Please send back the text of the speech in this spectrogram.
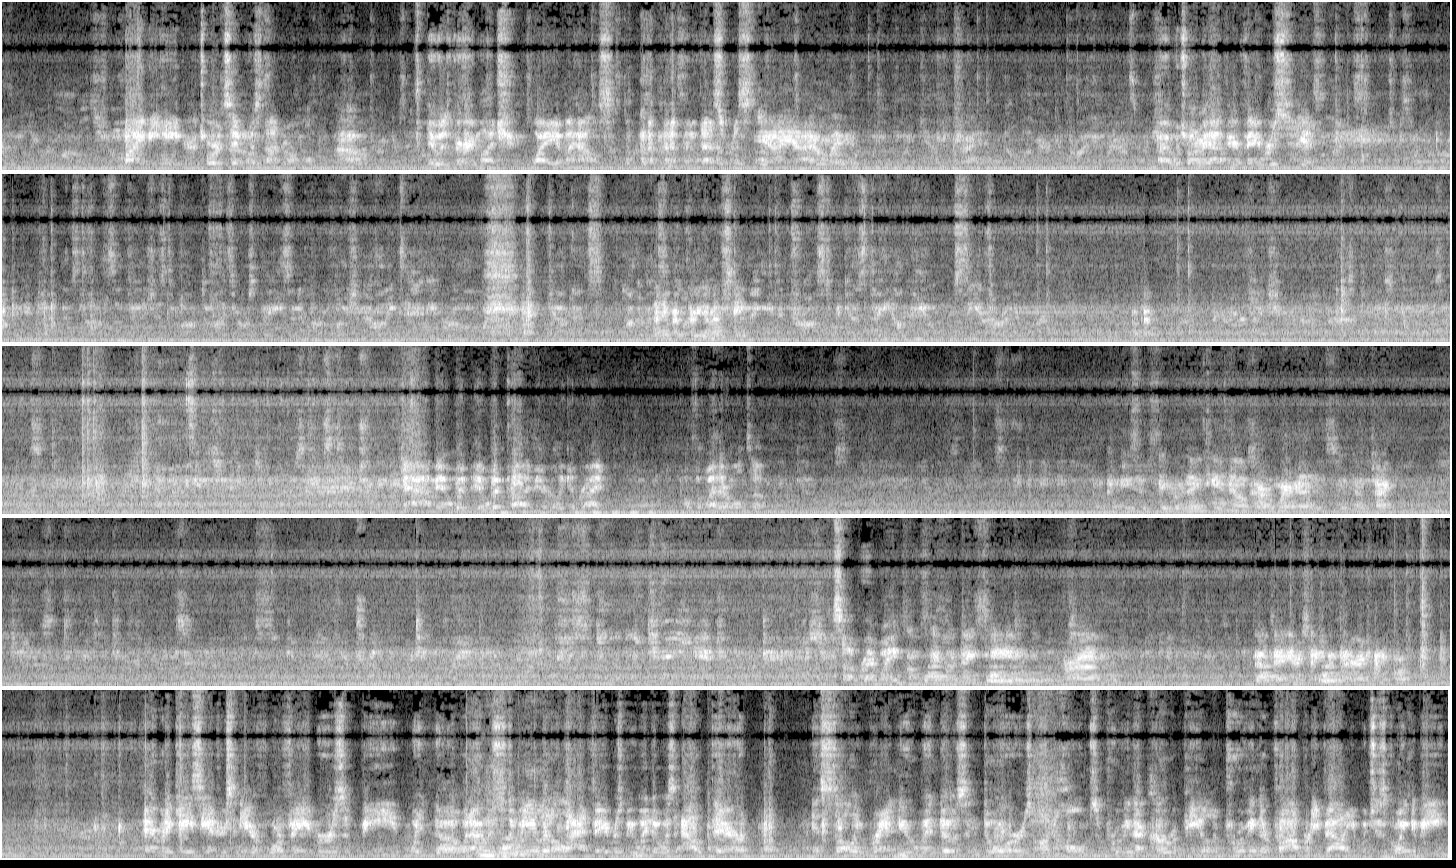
my behavior towards him was not normal. Oh. It was very much why are you at my house, that sort of stuff. Yeah, yeah, I don't like it. All right, which one do we have here, favors? Yes. Ninety-five three MNC. Okay. Yeah, I mean, it would, it would probably be a really good ride. Hope the weather holds up. Okay, so zero nineteen in Elkhart, where is? I'm sorry. What's up, Red Wing? So zero nineteen, um, about the intersection County Road twenty-four. Hey, everybody, Casey Hendrickson here for Favors B Window. When I was a wee little lad, Favors B Window was out there installing brand new windows and doors on homes, improving their curb appeal, improving their property value, which is going to be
